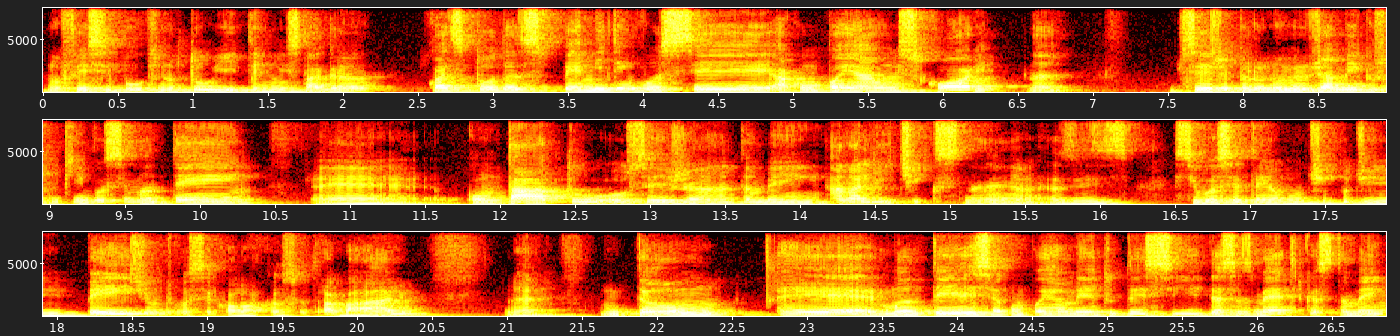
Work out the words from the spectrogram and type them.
no Facebook, no Twitter, no Instagram. Quase todas permitem você acompanhar um score, né? seja pelo número de amigos com quem você mantém, é, contato, ou seja, também analytics, né? às vezes se você tem algum tipo de page onde você coloca o seu trabalho, né? Então, é, manter esse acompanhamento desse, dessas métricas também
